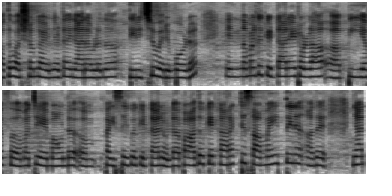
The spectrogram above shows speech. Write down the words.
പത്ത് വർഷം കഴിഞ്ഞിട്ട് ഞാൻ അവിടുന്ന് തിരിച്ചു വരുമ്പോൾ നമ്മൾക്ക് കിട്ടാനായിട്ടുള്ള പി എഫ് മറ്റ് എമൗണ്ട് പൈസയൊക്കെ കിട്ടാനുണ്ട്. അപ്പോൾ അതൊക്കെ കറക്റ്റ് സമയത്തിന് അത് ഞാൻ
